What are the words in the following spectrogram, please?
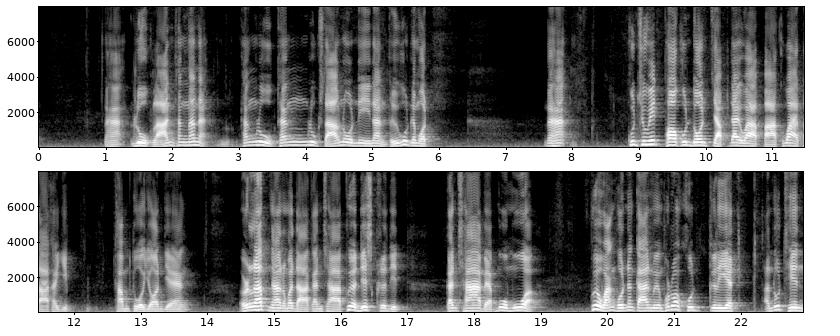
นะฮะลูกหลานทั้งนั้นน่ะทั้งลูกทั้งลูกสาวโน่นนี่นั่นถือหุ้นกันหมดนะฮะ คุณชูวิทย์พอคุณโดนจับได้ว่าปากว่าตาขยิบทำตัวย้อนแยง้ง รับงานออกมาด่ากัญชา เพื่อ discredit กัญชาแบบมั่วๆ เพื่อหวังผลทางการเมือง เพราะว่าคุณเกลียดอนุทิน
